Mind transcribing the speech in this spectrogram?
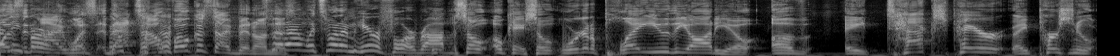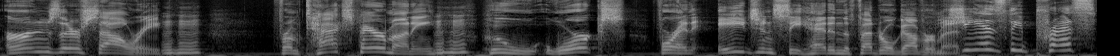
wasn't. I was. That's how focused I've been on That's this. what, I, that's what I'm here for, Rob. So okay, so we're gonna play you the audio of a taxpayer, a person who earns their salary Mm-hmm. From taxpayer money, mm-hmm. who works for an agency head in the federal government. She is the press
